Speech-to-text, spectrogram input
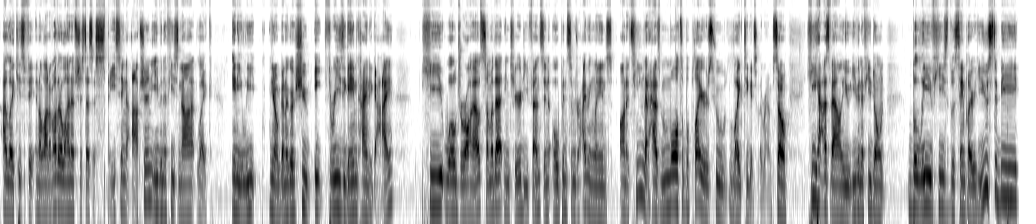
I like his fit in a lot of other lineups just as a spacing option, even if he's not like an elite, you know, gonna go shoot eight threes a game kind of guy. He will draw out some of that interior defense and open some driving lanes on a team that has multiple players who like to get to the rim. So he has value, even if you don't believe he's the same player he used to be,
